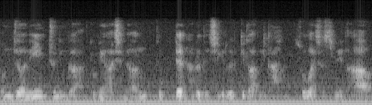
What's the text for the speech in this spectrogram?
온전히 주님과 동행하시는 복된 하루 되시기를 기도합니다. 수고하셨습니다.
